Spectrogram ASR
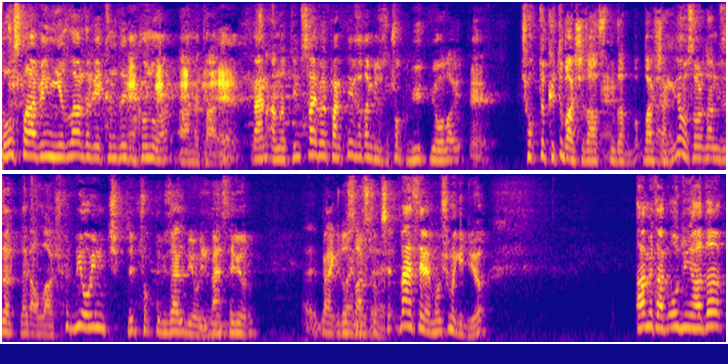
Dost abinin yıllardır yakındığı bir konu var Ahmet abi. Evet. Ben anlatayım. Cyberpunk değil zaten biliyorsun çok büyük bir olay. Evet. Çok da kötü başladı aslında başlangıçta ama sonradan düzelttiler Allah'a şükür. Bir oyun çıktı. Çok da güzel bir oyun. Ben seviyorum. Ee, Belki Dost Ben abi çok se- Ben severim. Hoşuma gidiyor. Ahmet abi o dünyada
